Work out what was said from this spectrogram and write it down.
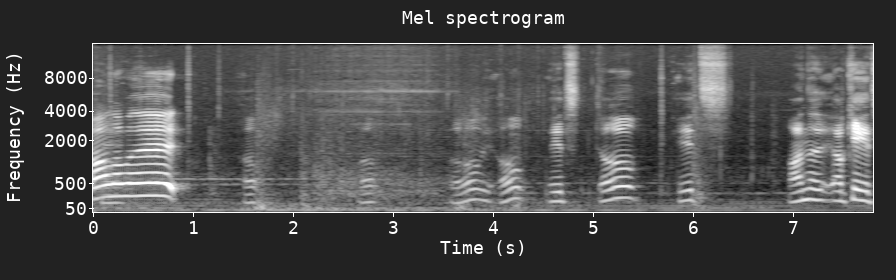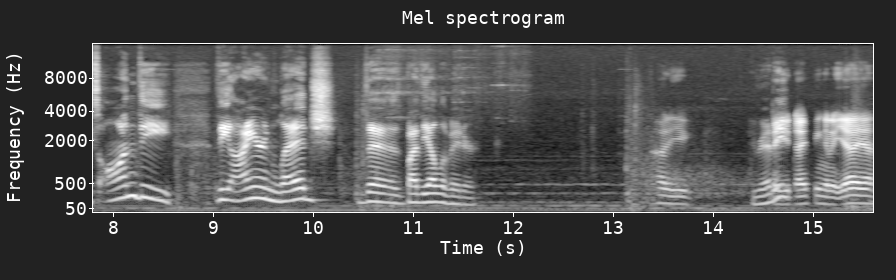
Follow it. Oh, oh, oh, oh! It's oh, it's on the okay. It's on the the iron ledge the by the elevator. How do you? You Are ready? you knifing in it? Yeah, yeah.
